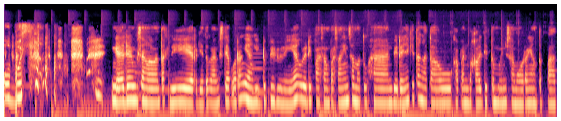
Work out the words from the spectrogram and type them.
Kubus. Nggak ada yang bisa ngelawan takdir gitu kan. Setiap orang yang hidup di dunia udah dipasang-pasangin sama Tuhan. Bedanya kita nggak tahu kapan bakal ditemuin sama orang yang tepat.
